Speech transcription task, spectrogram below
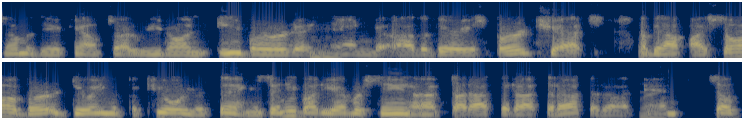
some of the accounts I read on eBird and, mm-hmm. and uh, the various bird chats about I saw a bird doing a peculiar thing. Has anybody ever seen a da da da da da da da? And so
